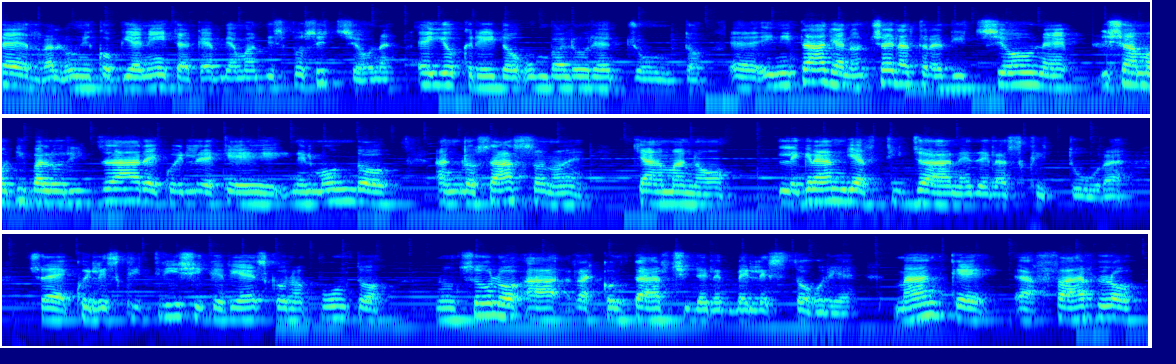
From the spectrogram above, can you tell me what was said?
Terra, l'unico pianeta che abbiamo a disposizione, è io credo un valore aggiunto. Eh, in Italia non c'è la tradizione, diciamo, di valorizzare quelle che nel mondo anglosassone chiamano le grandi artigiane della scrittura, cioè quelle scrittrici che riescono appunto non solo a raccontarci delle belle storie, ma anche a farlo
